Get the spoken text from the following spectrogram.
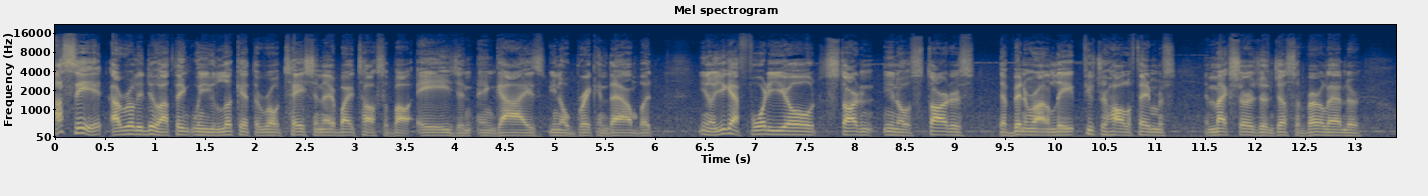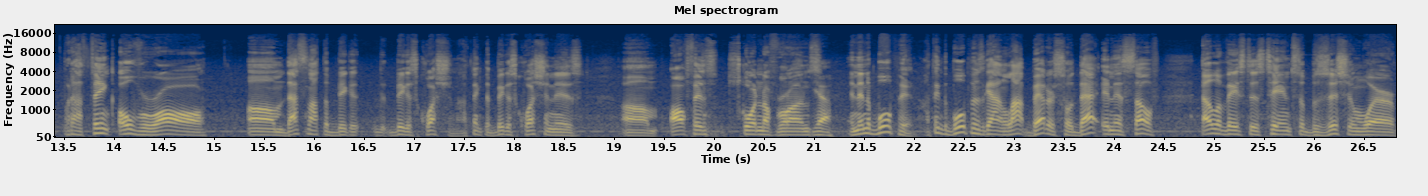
I see it. I really do. I think when you look at the rotation, everybody talks about age and, and guys, you know, breaking down. But, you know, you got 40-year-old starting, you know, starters that've been around the league, future Hall of Famers, and Max Scherzer and Justin Verlander. But I think overall, um, that's not the biggest the biggest question. I think the biggest question is um, offense scoring enough runs, Yeah. and then the bullpen. I think the bullpen's gotten a lot better. So that in itself elevates this team to a position where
